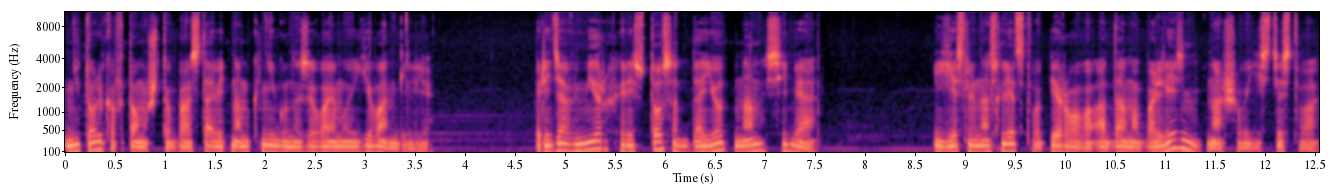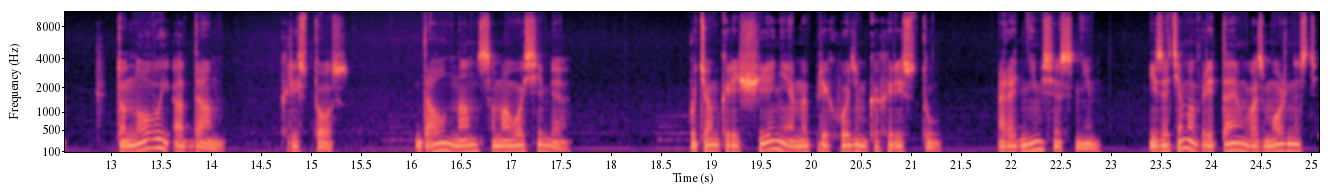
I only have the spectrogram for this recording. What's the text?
не только в том, чтобы оставить нам книгу, называемую Евангелие. Придя в мир, Христос отдает нам себя. И если наследство первого Адама — болезнь нашего естества — то новый Адам, Христос, дал нам самого себя. Путем крещения мы приходим ко Христу, роднимся с Ним и затем обретаем возможность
